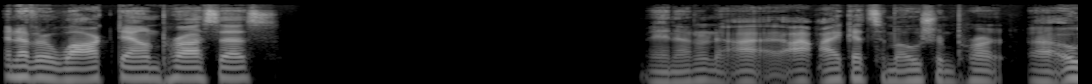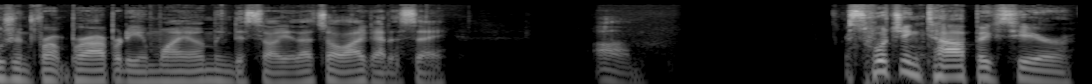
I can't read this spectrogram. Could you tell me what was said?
another lockdown process, man, I don't know. I I, I got some ocean uh, oceanfront property in Wyoming to sell you. That's all I got to say. Um, switching topics here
